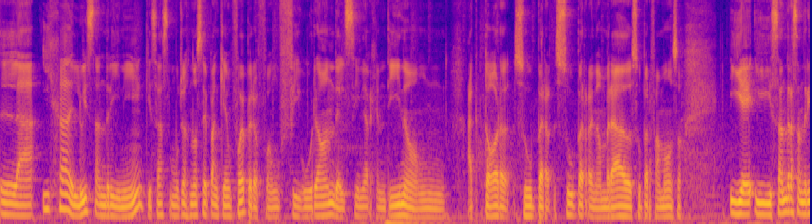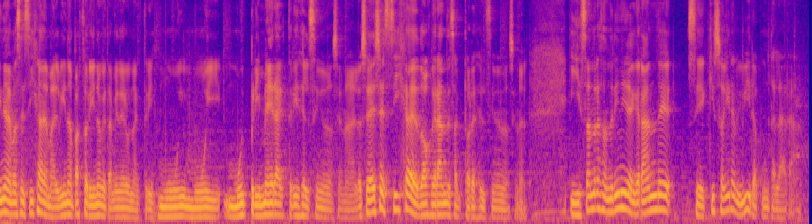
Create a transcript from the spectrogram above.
la hija de Luis Sandrini, quizás muchos no sepan quién fue, pero fue un figurón del cine argentino, un actor súper, súper renombrado, súper famoso. Y, eh, y, Sandra Sandrini además es hija de Malvina Pastorino, que también era una actriz muy, muy, muy primera actriz del cine nacional. O sea, ella es hija de dos grandes actores del cine nacional. Y Sandra Sandrini de grande se quiso ir a vivir a Punta Lara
